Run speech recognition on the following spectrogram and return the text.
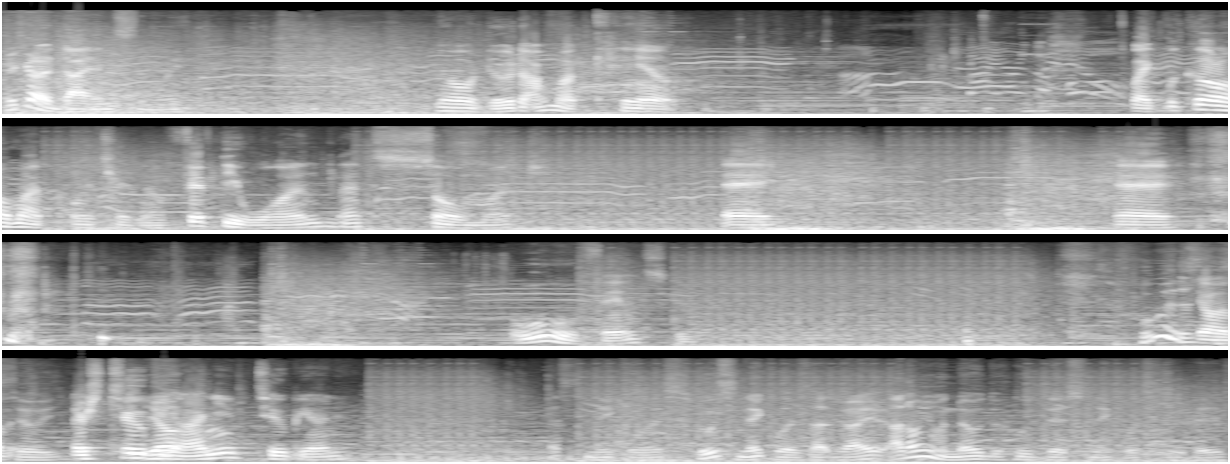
You're gonna die instantly. No, dude. I'm a camp. Fire in the hole! Like, look at all my points right now. 51. That's so much. Hey. Hey. Ooh, fancy. Who is Yo, this dude? there's two Yo. behind you. Two behind you. That's Nicholas. Who's Nicholas? I, I don't even know who this Nicholas dude is.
